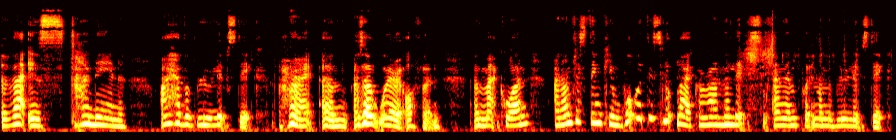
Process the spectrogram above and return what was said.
That is stunning. I have a blue lipstick, right? Um, I don't wear it often. A MAC one. And I'm just thinking, what would this look like around the lips and then putting on the blue lipstick?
